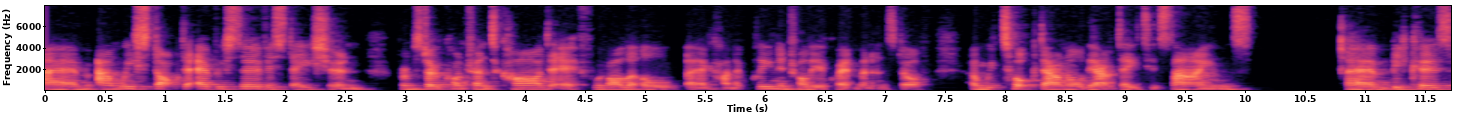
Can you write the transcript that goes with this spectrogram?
um, and we stopped at every service station from Stoke-on-Trent to Cardiff with our little uh, kind of cleaning trolley equipment and stuff. And we took down all the outdated signs um, because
